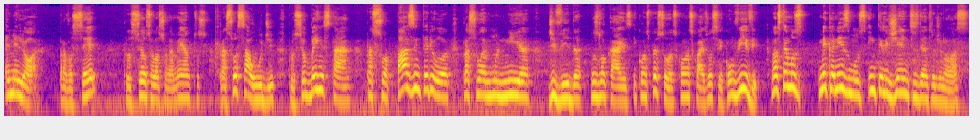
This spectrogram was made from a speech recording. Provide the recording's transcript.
é melhor para você, para os seus relacionamentos, para a sua saúde, para o seu bem-estar, para a sua paz interior, para a sua harmonia de vida nos locais e com as pessoas com as quais você convive. Nós temos mecanismos inteligentes dentro de nós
